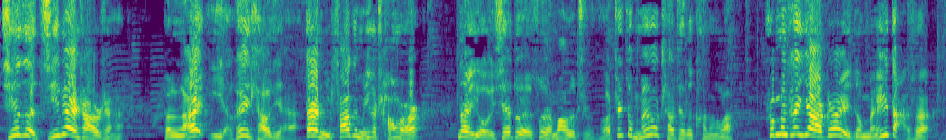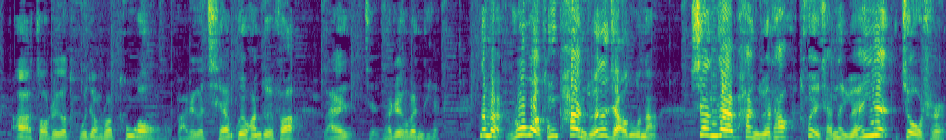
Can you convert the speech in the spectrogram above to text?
其次，即便是二审，本来也可以调解，但是你发这么一个长文，那有一些对苏小茂的指责，这就没有调解的可能了，说明他压根儿也就没打算啊走这个途径，说通过把这个钱归还对方来解决这个问题。那么，如果从判决的角度呢？现在判决他退钱的原因就是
